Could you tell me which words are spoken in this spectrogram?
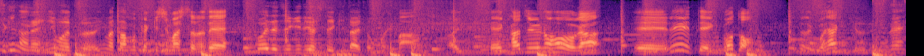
次のね荷物今タムかけしましたのでこれで地切りをしていきたいと思います、はい。えー荷重の方が、えー0.5トン。ことで500キロですね。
